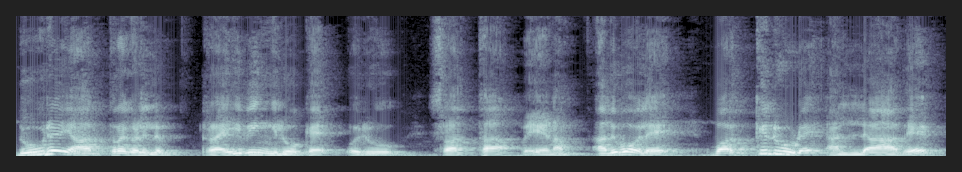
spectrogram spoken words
ദൂരയാത്രകളിലും ഡ്രൈവിങ്ങിലുമൊക്കെ ഒരു ശ്രദ്ധ വേണം. അതുപോലെ വർക്കിലൂടെ അല്ലാതെ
